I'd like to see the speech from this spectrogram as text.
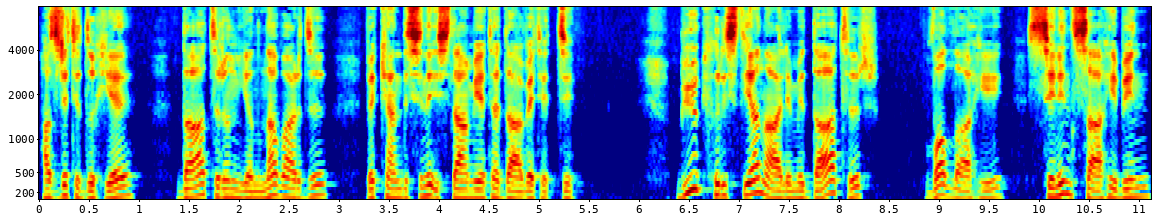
Hazreti Dıhye, Dağıtır'ın yanına vardı ve kendisini İslamiyet'e davet etti. Büyük Hristiyan alemi Dağıtır, vallahi senin sahibin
